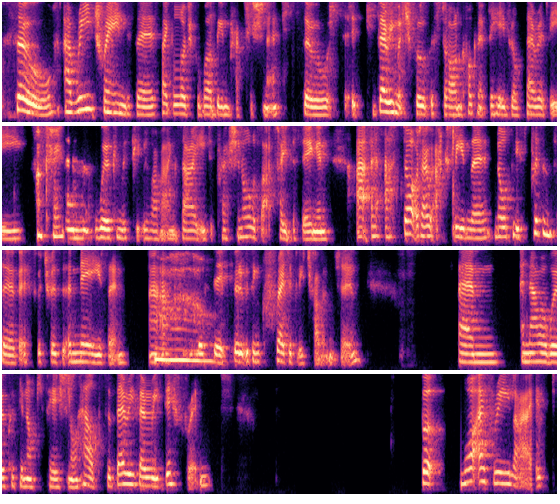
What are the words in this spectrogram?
So I retrained as a psychological wellbeing practitioner. So it's, it's very much focused on cognitive behavioural therapy, okay, and working with people who have anxiety, depression, all of that type of thing. And I, I started out actually in the Northeast Prison Service, which was amazing. I wow. loved it, but it was incredibly challenging. Um, and now I work within occupational health, so very, very different. But what I've realised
